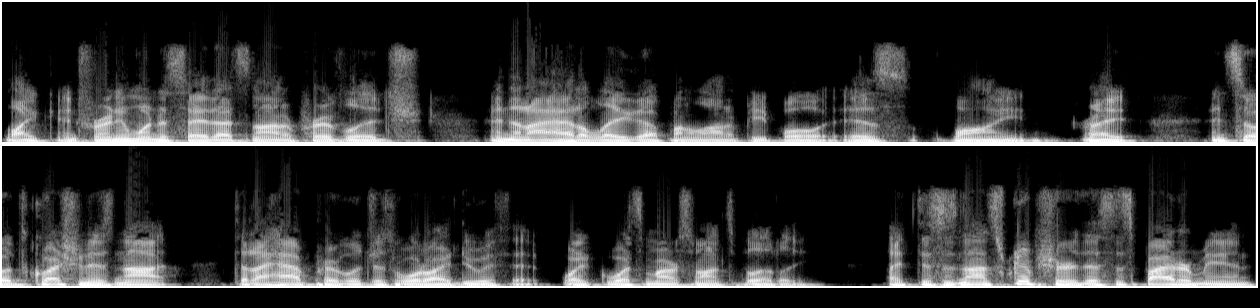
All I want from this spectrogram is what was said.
Like, and for anyone to say that's not a privilege and that I had a leg up on a lot of people is lying, right? And so the question is not that I have privileges. What do I do with it? Like, what's my responsibility? Like, this is not scripture. This is Spider Man.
